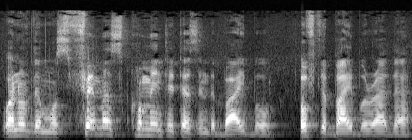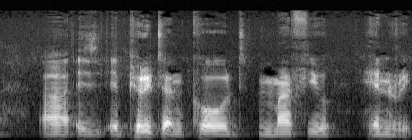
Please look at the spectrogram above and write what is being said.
one of the most famous commentators in the Bible, of the Bible rather, uh, is a Puritan called Matthew Henry.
